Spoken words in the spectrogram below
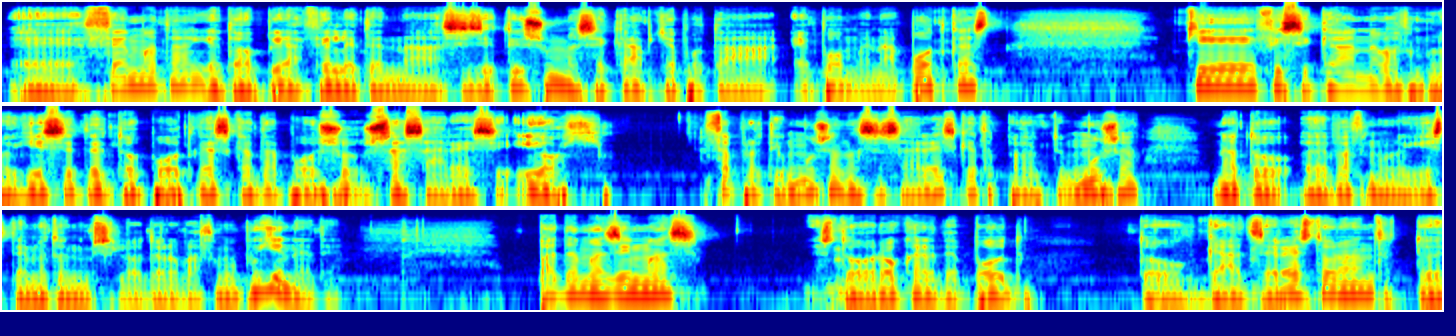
ε, θέματα για τα οποία θέλετε να συζητήσουμε σε κάποια από τα επόμενα podcast και φυσικά να βαθμολογήσετε το podcast κατά πόσο σας αρέσει ή όχι. Θα προτιμούσα να σας αρέσει και θα προτιμούσα να το ε, βαθμολογήσετε με τον υψηλότερο βαθμό που γίνεται. Πάντα μαζί μας στο Rock The Pod, το God's Restaurant, το,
